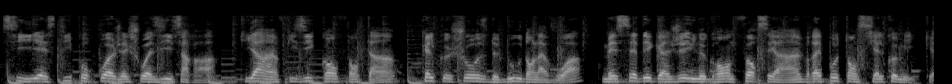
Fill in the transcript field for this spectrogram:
Si est pourquoi j'ai choisi Sarah, qui a un physique enfantin, quelque chose de doux dans la voix, mais sait dégager une grande force et a un vrai potentiel comique.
